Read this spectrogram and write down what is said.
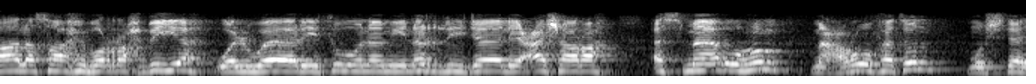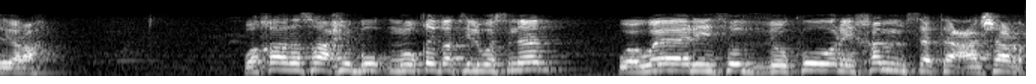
قال صاحب الرحبية والوارثون من الرجال عشرة أسماؤهم معروفة مشتهرة. وقال صاحب موقظة الوسنان ووارث الذكور خمسة عشر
